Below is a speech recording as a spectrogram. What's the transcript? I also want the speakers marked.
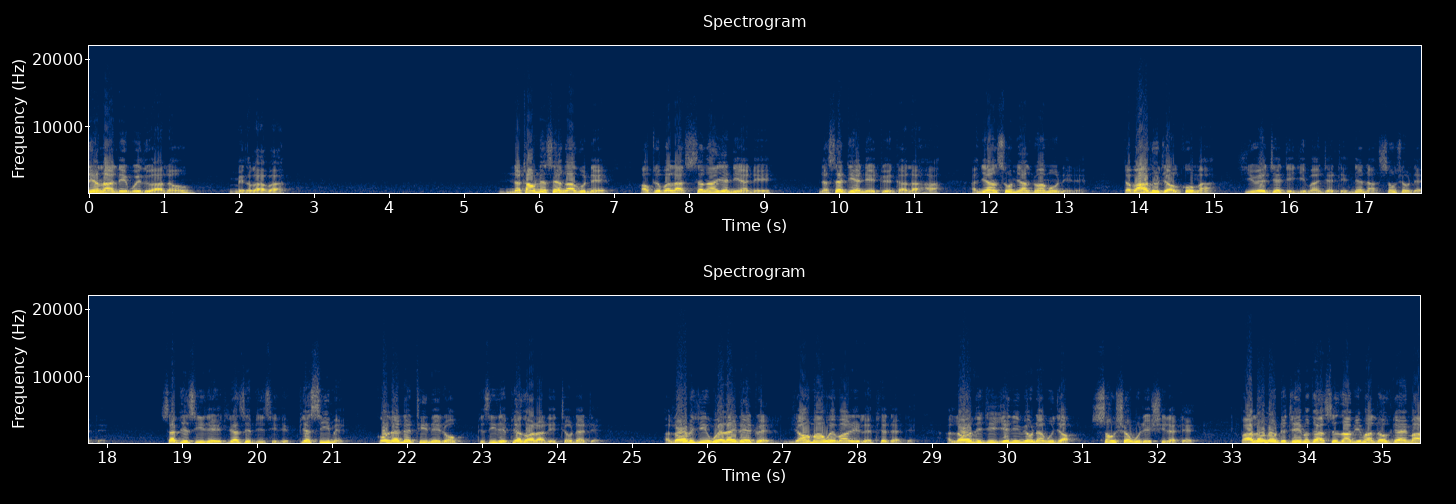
Speaker 1: နင်္လာနေ့မွေးသူအားလုံးမင်္ဂလာပါ2025ခုနှစ်အောက်တိုဘာလ15ရက်နေ့ကနေ21ရက်နေ့အတွင်းကာလဟာအညံဆိုးများလွှမ်းမိုးနေတယ်တပားသူကြောင့်ကိုယ်မှာရည်ရွယ်ချက်တွေရည်မှန်းချက်တွေနဲ့နာဆုံးရှုံးတတ်တယ်စက်ပစ္စည်းတွေလျှက်စစ်ပစ္စည်းတွေပျက်စီးမယ်ကိုယ်လက်နဲ့ထိနေတော့ပစ္စည်းတွေပြတ်သွားတာတွေဂျုံတတ်တယ်အလောတကြီးဝယ်လိုက်တဲ့အတွက်ရောင်းမဝယ်မတွေလည်းဖြစ်တတ်တယ် အလောတကြီးရင်းနှီးမြှုပ်နှံမှုကြောင့်ဆုံးရှုံးမှုတွေရှိတတ်တယ်ဘာလို့လို့တစ်ချိန်မကစဉ်းစားပြီးမှလောက်ကိုင်းမှ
